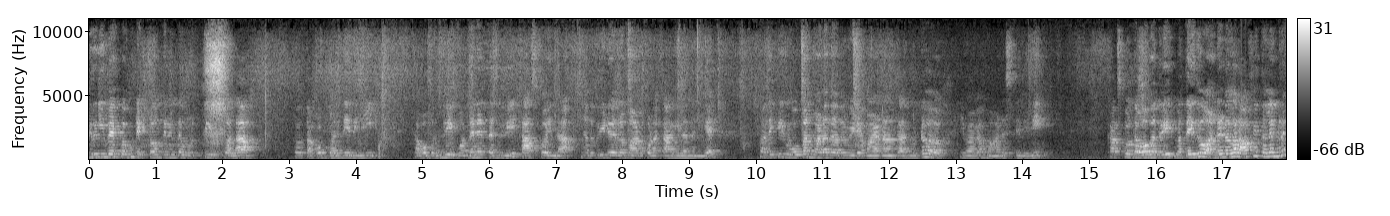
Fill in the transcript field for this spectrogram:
ಗ್ರಿಲ್ ಬೇಕು ಅಂದ್ಬಿಟ್ಟು ಎಷ್ಟೊಂದು ದಿನದಿಂದ ಸೊ ತಗೊಂಡು ಬಂದಿದ್ದೀನಿ ತಗೊಬಂದ್ವಿ ಮೊನ್ನೆನೇ ತಂದ್ವಿ ಕಾಸ್ಕೋಯಿಂದ ಅದು ವಿಡಿಯೋ ಎಲ್ಲ ಮಾಡ್ಕೊಳಕ್ಕಾಗಿಲ್ಲ ನನಗೆ ಅದಕ್ಕೆ ಈಗ ಓಪನ್ ಮಾಡೋದಾದ್ರೂ ವಿಡಿಯೋ ಮಾಡೋಣ ಅಂತ ಅಂದ್ಬಿಟ್ಟು ಇವಾಗ ಮಾಡಿಸ್ತಿದ್ದೀನಿ ಕಾಸ್ಕೋ ತಗೊಬಂದ್ವಿ ಮತ್ತೆ ಇದು ಹಂಡ್ರೆಡ್ ಡಾಲರ್ ಆಫ್ ಇತ್ತಲ್ಲೇನ್ರಿ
